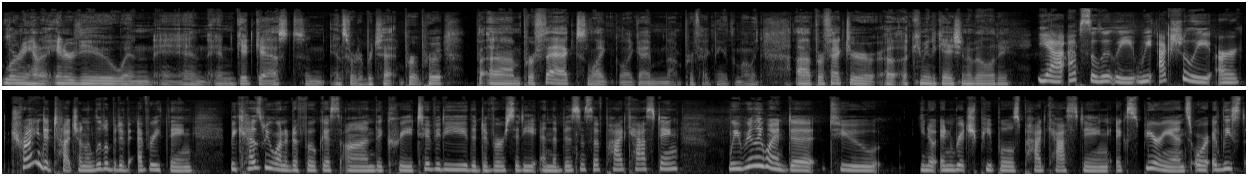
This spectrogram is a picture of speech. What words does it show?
learning how to interview and and and get guests and, and sort of protect, per, per, um, perfect, like like I'm not perfecting at the moment, uh, perfect your uh, communication ability? Yeah, absolutely. We actually are trying to touch on a little bit of everything because we wanted to focus on the creativity, the diversity, and the business of podcasting. We really wanted to to you know enrich people's podcasting experience, or at least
